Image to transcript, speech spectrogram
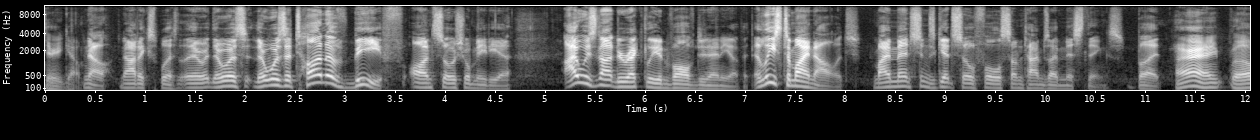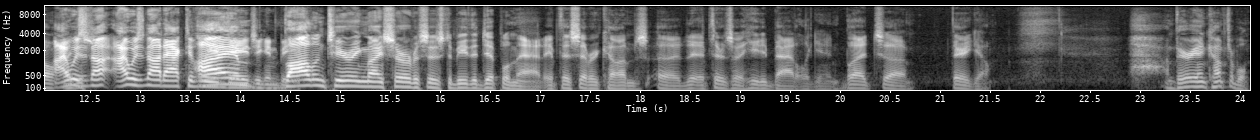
there you go. no, not explicit. There, there was there was a ton of beef on social media. I was not directly involved in any of it, at least to my knowledge. My mentions get so full sometimes I miss things, but All right. Well, I, was just- not I was not actively I engaging in beef. volunteering my services to be the diplomat if this ever comes, uh, if there's a heated battle again. But uh, there you go. I'm very uncomfortable.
